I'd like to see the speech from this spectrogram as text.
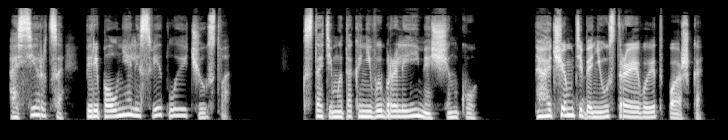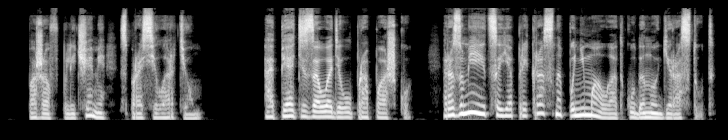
а сердце переполняли светлые чувства. Кстати, мы так и не выбрали имя щенку. «А чем тебя не устраивает Пашка?» Пожав плечами, спросил Артём. Опять заладил про Пашку. Разумеется, я прекрасно понимала, откуда ноги растут.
